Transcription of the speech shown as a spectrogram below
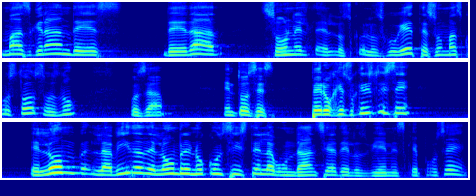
más grandes de edad son los, juguetes, son más costosos, ¿no? O sea, entonces, pero Jesucristo dice, el hombre, la vida del hombre no consiste en la abundancia de los bienes que posee.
